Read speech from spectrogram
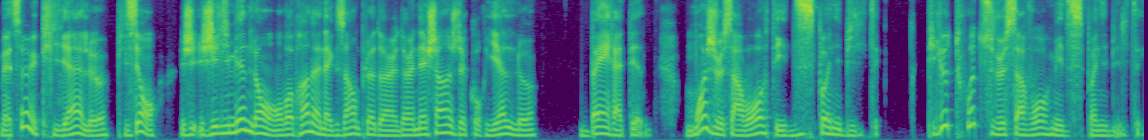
Mais tu sais, un client, là, puis sais, on- j'élimine, là, on va prendre un exemple là, d'un, d'un échange de courriel, là, bien rapide. Moi, je veux savoir tes disponibilités. Puis là, toi, tu veux savoir mes disponibilités.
